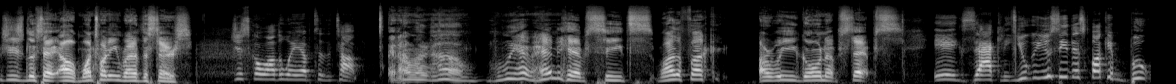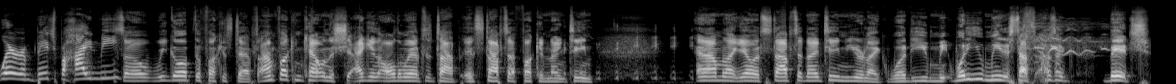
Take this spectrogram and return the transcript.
She just looks at, oh, 120 right up the stairs. Just go all the way up to the top. And I'm like, oh, we have handicap seats. Why the fuck are we going up steps? Exactly. You you see this fucking boot wearing bitch behind me? So we go up the fucking steps. I'm fucking counting the shit. I get all the way up to the top. It stops at fucking 19. and I'm like, yo, it stops at 19. You're like, what do you mean? What do you mean it stops? I was like, bitch,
